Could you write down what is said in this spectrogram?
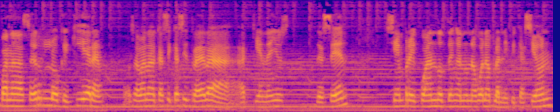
van a hacer lo que quieran. O sea, van a casi casi traer a quien ellos deseen, siempre y cuando tengan una buena planificación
